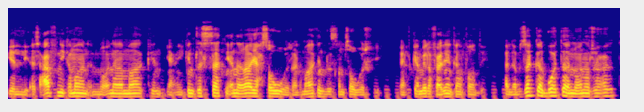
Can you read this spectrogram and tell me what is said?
يلي أسعفني كمان إنه أنا ما كنت يعني كنت لساتني أنا رايح صور أنا ما كنت لسه مصور فيه. يعني الكاميرا فعليا كان فاضي. هلأ بتذكر بوقتها إنه أنا رجعت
